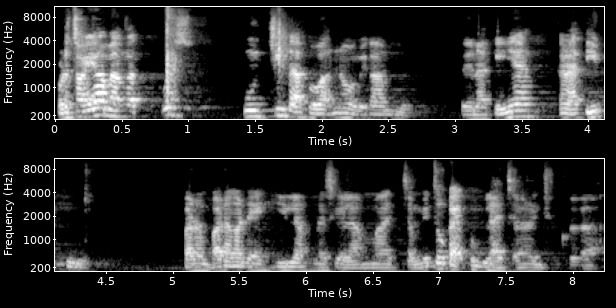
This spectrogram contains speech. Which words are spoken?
percaya banget terus kunci tak bawa no kamu dan akhirnya kena tipu barang-barang ada yang hilang dan segala macam itu kayak pembelajaran juga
